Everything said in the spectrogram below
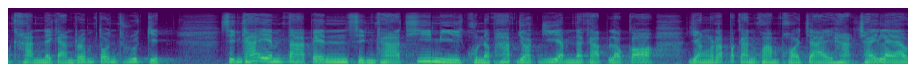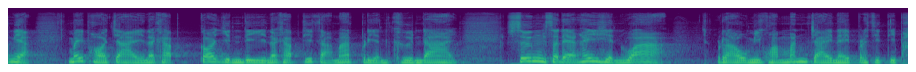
ำคัญในการเริ่มต้นธุรกิจ สินค้าเอ็มตาเป็นสินค้าที่มีคุณภาพยอดเยี่ยมนะครับแล้วก็ยังรับประกันความพอใจหากใช้แล้วเนี่ยไม่พอใจนะครับก็ยินดีนะครับที่สามารถเปลี่ยนคืนได้ ซึ่งแสดงให้เห็นว่าเรามีความมั่นใจในประสิทธิภ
